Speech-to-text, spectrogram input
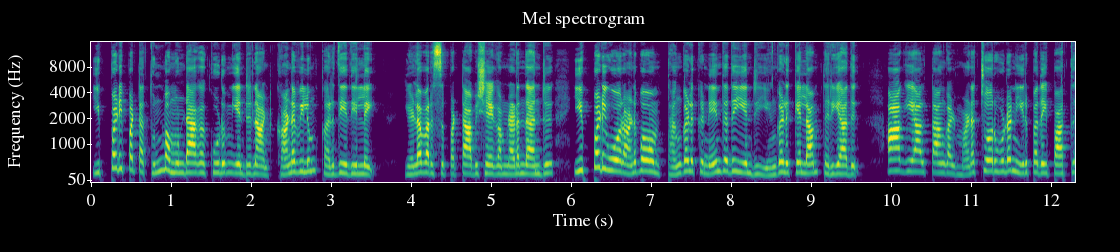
இப்படிப்பட்ட துன்பம் உண்டாகக்கூடும் என்று நான் கனவிலும் கருதியதில்லை. இளவரசு பட்டாபிஷேகம் நடந்த அன்று இப்படி ஓர் அனுபவம் தங்களுக்கு நேர்ந்தது என்று எங்களுக்கெல்லாம் தெரியாது. ஆகையால் தாங்கள் மனச்சோர்வுடன் இருப்பதை பார்த்து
